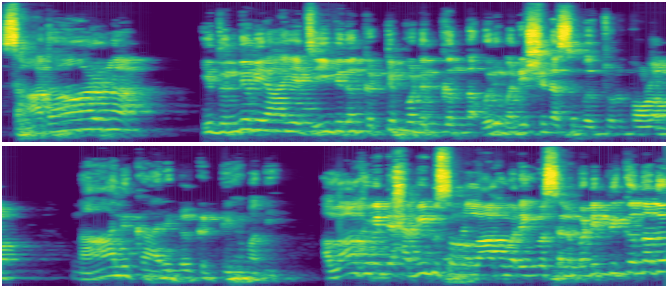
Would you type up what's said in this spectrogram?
സാധാരണ ഈ ദുന്യവിയായ ജീവിതം കെട്ടിപ്പടുക്കുന്ന ഒരു മനുഷ്യനെ സംബന്ധിച്ചിടത്തോളം നാല് കാര്യങ്ങൾ കിട്ടിയാൽ മതി. അള്ളാഹുവിന്റെ ഹബീബ് സല്ലാഹു അലൈഹി വസല്ലം പഠിപ്പിക്കുന്നത്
